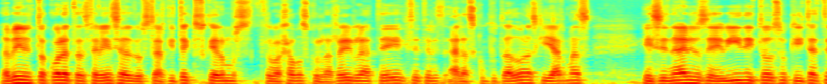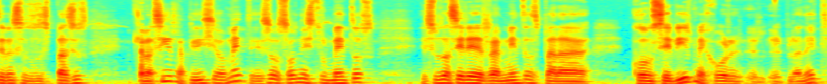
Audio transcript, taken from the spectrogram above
A mí me tocó la transferencia de los arquitectos que éramos, trabajamos con la regla T, etcétera, a las computadoras que ya armas escenarios de vida y todo eso que ya tenemos esos espacios, pero así rapidísimamente. Esos son instrumentos, es una serie de herramientas para concebir mejor el planeta.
